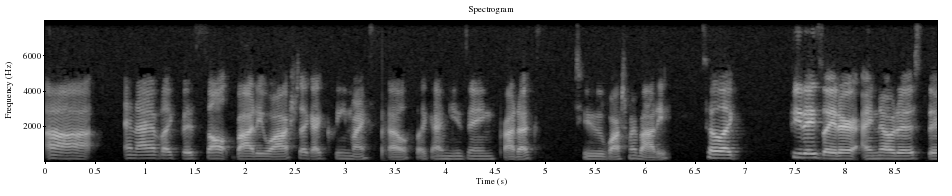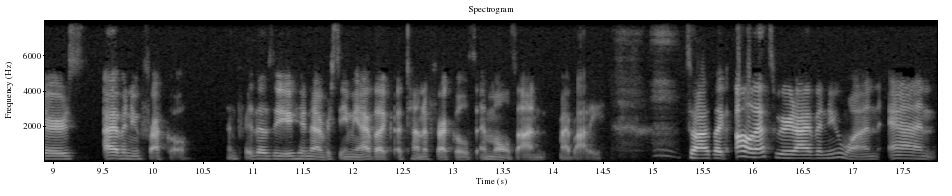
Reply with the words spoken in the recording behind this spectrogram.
Uh, and I have like this salt body wash. Like I clean myself. Like I'm using products to wash my body. So like a few days later, I noticed there's I have a new freckle. And for those of you who never see me, I have like a ton of freckles and moles on my body. So I was like, oh, that's weird. I have a new one. And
